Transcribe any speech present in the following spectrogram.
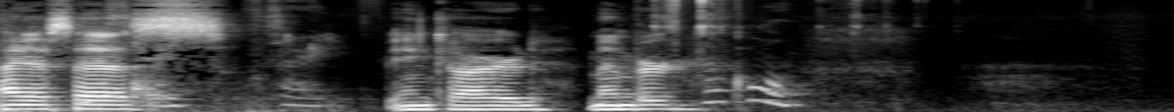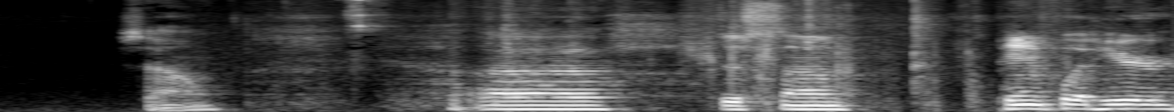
ISS sorry. card member. Oh, cool. So, uh, just some pamphlet here.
